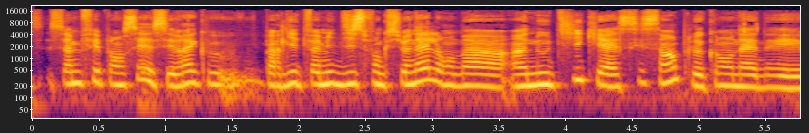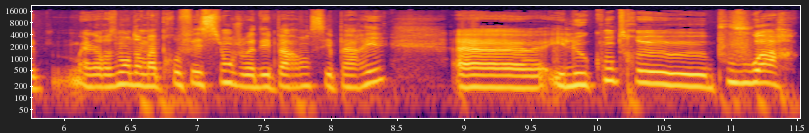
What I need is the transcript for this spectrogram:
ça me fait penser, c'est vrai que vous parliez de famille dysfonctionnelle, on a un outil qui est assez simple quand on a des... Malheureusement, dans ma profession, je vois des parents séparés. Et le contre-pouvoir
